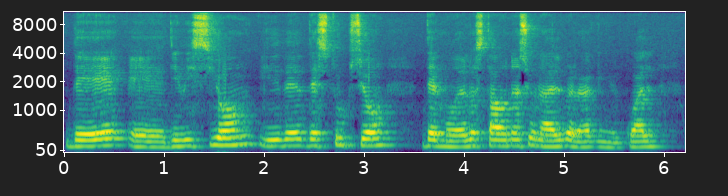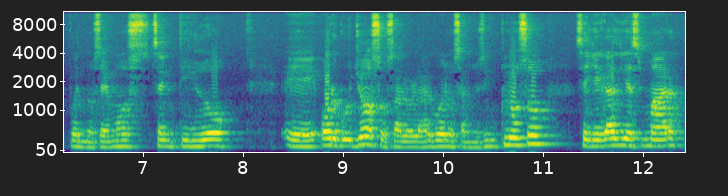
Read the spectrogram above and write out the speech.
de eh, división y de destrucción del modelo Estado Nacional, ¿verdad? En el cual pues, nos hemos sentido eh, orgullosos a lo largo de los años. Incluso se llega a diezmar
